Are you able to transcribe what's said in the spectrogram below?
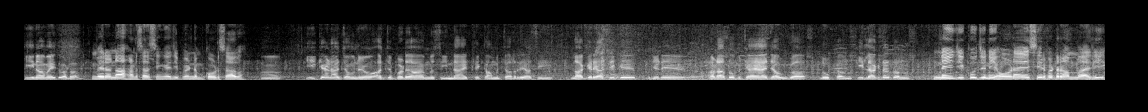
ਕੀ ਨਾਮ ਹੈ ਜੀ ਤੁਹਾਡਾ? ਮੇਰਾ ਨਾਮ ਹੰਸਾ ਸਿੰਘ ਹੈ ਜੀ ਪਿੰਡ ਮਕੋੜ ਸਾਹਿਬ। ਹਾਂ। ਕੀ ਕਹਿਣਾ ਚਾਹੁੰਦੇ ਹੋ? ਅੱਜ ਬੜਾ ਮਸ਼ੀਨਾਂ ਇੱਥੇ ਕੰਮ ਚੱਲ ਰਿਹਾ ਸੀ। ਲੱਗ ਰਿਹਾ ਸੀ ਕਿ ਜਿਹੜੇ ਹੜ੍ਹਾਂ ਤੋਂ ਬਚਾਇਆ ਜਾਊਗਾ ਲੋਕਾਂ ਨੂੰ। ਕੀ ਲੱਗਦਾ ਤੁਹਾਨੂੰ? ਨਹੀਂ ਜੀ ਕੁਝ ਨਹੀਂ ਹੋਣਾ ਇਹ ਸਿਰਫ ਡਰਾਮਾ ਹੈ ਜੀ।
